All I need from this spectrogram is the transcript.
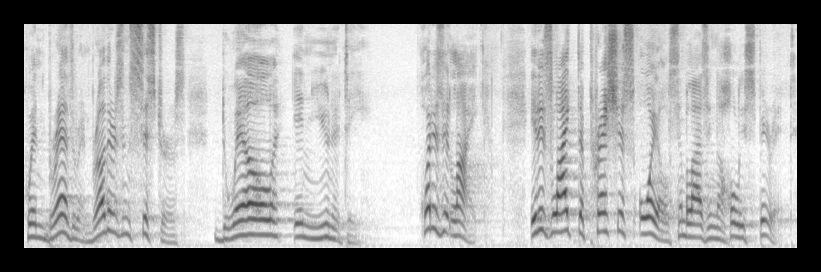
when brethren, brothers and sisters, dwell in unity. What is it like? It is like the precious oil symbolizing the Holy Spirit.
